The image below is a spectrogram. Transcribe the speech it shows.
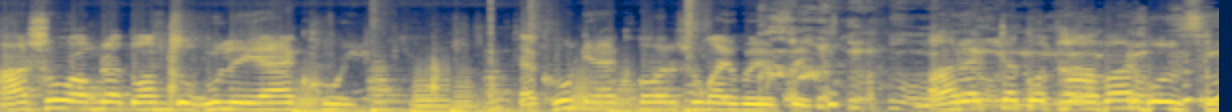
আসো আমরা দ্বন্দ্ব ভুলে এক হই। এখন এক হওয়ার সময় হয়েছে। আর একটা কথা আবার বলছি।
